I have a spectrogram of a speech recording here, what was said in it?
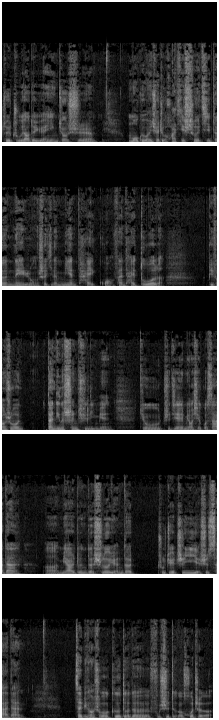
最主要的原因就是魔鬼文学这个话题涉及的内容、涉及的面太广泛太多了。比方说，但丁的《神曲》里面就直接描写过撒旦。呃，米尔顿的《失乐园》的主角之一也是撒旦。再比方说，歌德的《浮士德》，或者，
